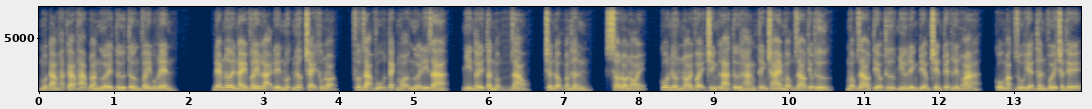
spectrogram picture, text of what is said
Một đám hắc gáp áp đoàn người từ tường vây bốc lên. Đem nơi này vây lại đến mức nước chảy không lọt, phương dạ vũ tách mọi người đi ra, nhìn thấy tần mộng giao, chấn động toàn thân, sau đó nói, cô nương nói vậy chính là từ hàng tính trai mộng giao tiểu thư, mộng giao tiểu thư như đỉnh điểm trên tuyết liên hoa, cố mặc dù hiện thân với trần thế,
